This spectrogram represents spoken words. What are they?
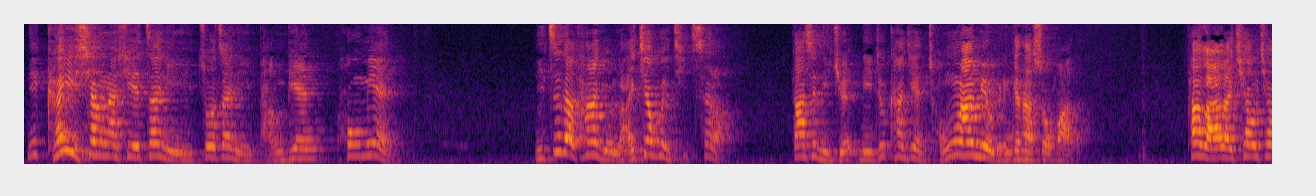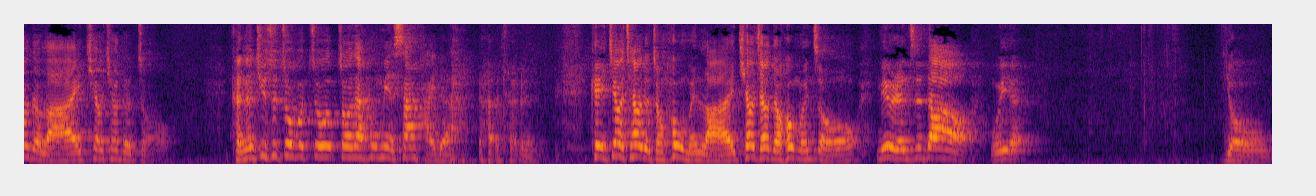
你可以像那些在你坐在你旁边后面。你知道他有来教会几次了，但是你觉你就看见从来没有人跟他说话的，他来了悄悄的来，悄悄的走，可能就是坐坐坐在后面三排的 的人，可以悄悄的从后门来，悄悄的后门走，没有人知道。我也有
